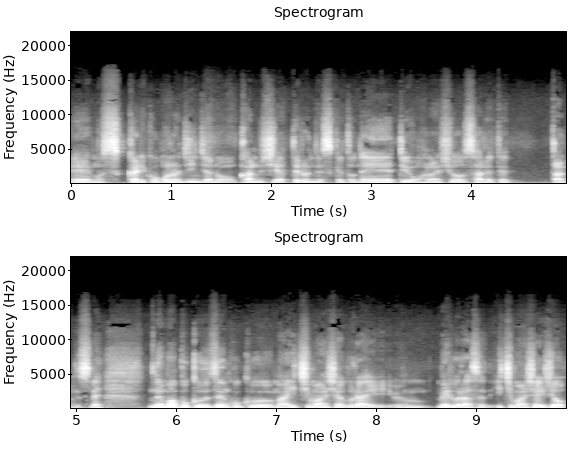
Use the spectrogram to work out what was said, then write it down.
えー、もうすっかりここの神社の神主やってるんですけどね、っていうお話をされてたんですね。で、まあ僕全国、まあ1万社ぐらい、巡らせ、1万社以上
